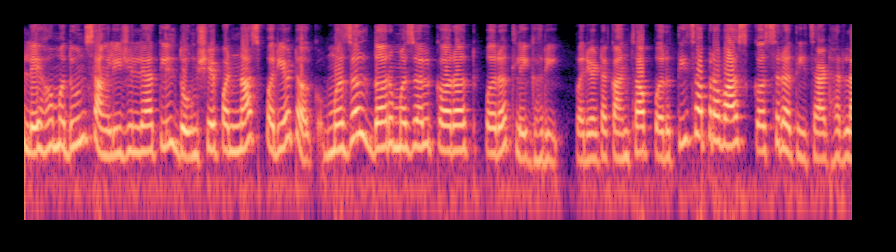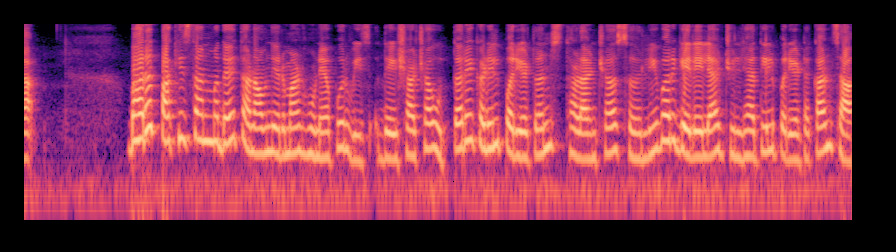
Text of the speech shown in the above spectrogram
लेहमधून सांगली जिल्ह्यातील दोनशे पन्नास पर्यटक मजल दर मजल करत परतले घरी. पर्यटकांचा परतीचा प्रवास कसरतीचा ठरला. भारत पाकिस्तानमध्ये तणाव निर्माण होण्यापूर्वीच देशाच्या उत्तरेकडील पर्यटन स्थळांच्या सहलीवर गेलेल्या जिल्ह्यातील पर्यटकांचा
